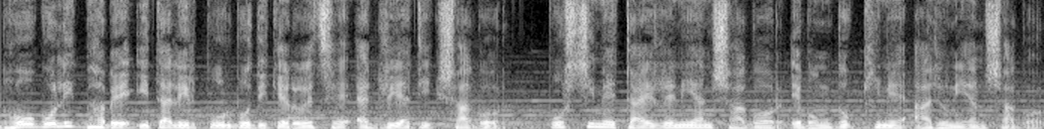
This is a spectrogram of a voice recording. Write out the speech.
ভৌগোলিকভাবে ইতালির পূর্ব দিকে রয়েছে অ্যাড্রিয়াটিক সাগর, পশ্চিমে টাইরেনিয়ান সাগর এবং দক্ষিণে আজোনিয়ান সাগর।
